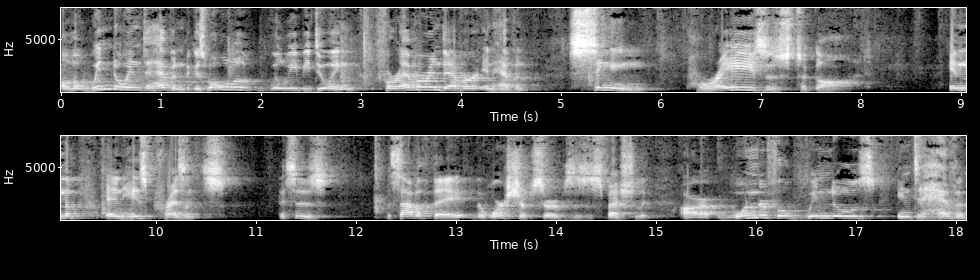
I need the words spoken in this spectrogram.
of a window into heaven. Because what will, will we be doing forever and ever in heaven? Singing praises to God in, the, in His presence. This is the Sabbath day, the worship services especially, are wonderful windows into heaven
